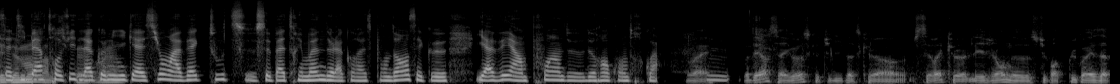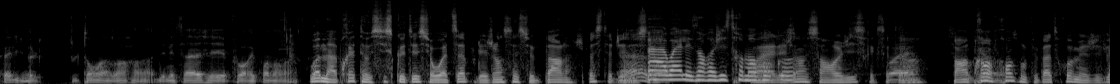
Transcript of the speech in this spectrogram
cette hypertrophie de la ouais. communication avec tout ce, ce patrimoine de la correspondance et qu'il y avait un point de, de rencontre, quoi. Ouais. Mm. D'ailleurs, c'est rigolo ce que tu dis parce que euh, c'est vrai que les gens ne supportent plus quand ils appellent, ils veulent tout le temps avoir euh, des messages et pouvoir répondre. à- Ouais, mais après, t'as aussi ce côté sur WhatsApp où les gens ça, se parlent. Je sais pas si t'as déjà Ah, vu ouais. ça. Ah ouais, les enregistrements Ouais, les vocaux. gens ils s'enregistrent, etc. Ouais, c'est Enfin, après, en. France, on le fait pas trop, mais j'ai vu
